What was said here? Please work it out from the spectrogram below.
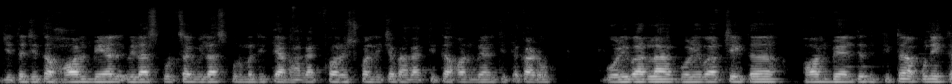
जिथं जिथं हॉल मिळेल विलासपूरचा विलासपूरमध्ये त्या भागात फॉरेस्ट कॉलनीच्या भागात तिथं हॉल मिळेल तिथं काढू. गोळीबारला गोळीबारच्या इथं हॉल मिळेल तिथं तिथं आपण एक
